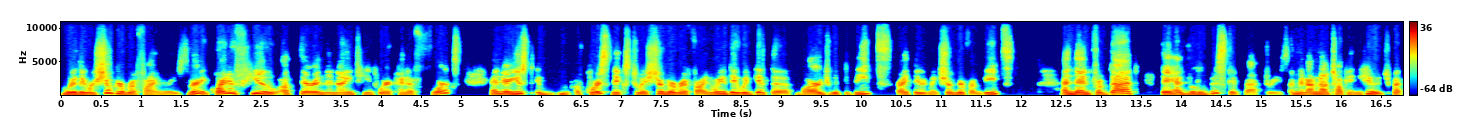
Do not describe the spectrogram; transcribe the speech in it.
where there were sugar refineries, very quite a few up there in the 19th where it kind of forks. And they're used, to, of course, next to a sugar refinery, they would get the barge with the beets, right? They would make sugar from beets. And then from that, they had little biscuit factories. I mean, I'm not talking huge, but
